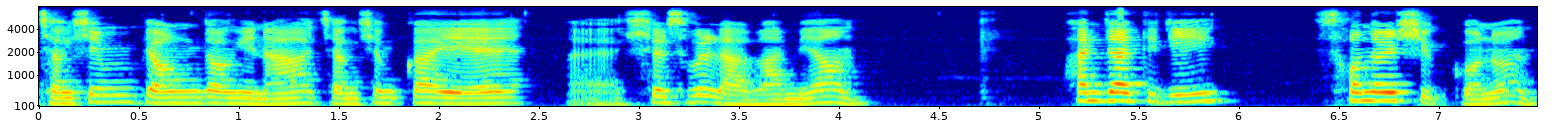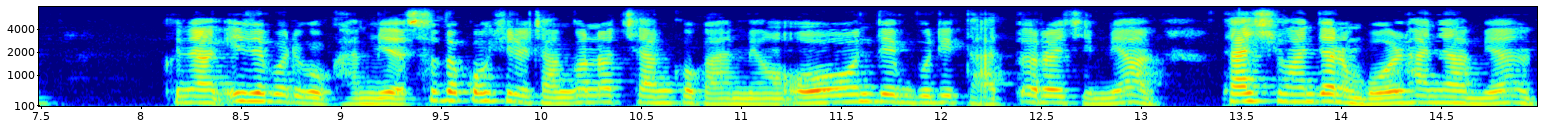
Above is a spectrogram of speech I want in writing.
정신병동이나 정신과에 실습을 나가면 환자들이 손을 씻고는 그냥 잊어버리고 갑니다. 수도꼭지를 잠궈 놓지 않고 가면 온데 물이 다 떨어지면 다시 환자는 뭘 하냐면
